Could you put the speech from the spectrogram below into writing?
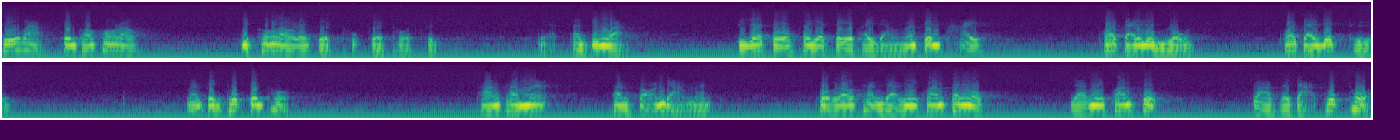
ถือว่าเป็นของของเรา จิตของเราเลยเกิดทุกเกิดโทษขึ้น เนี่ยแต่จริงว่าปิยะโตสยเตภัยอย่างมันเป็นภัยเพราะใจลุ่มหลง เพราะใจยึดถือ มันเป็นทุกข์เป็นโทษ ทางธรรมะท่านสอนอย่างนั้น พวกเราท่านอยากมีความสงบ อยากมีความสุขปราศจากทุกโทษ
